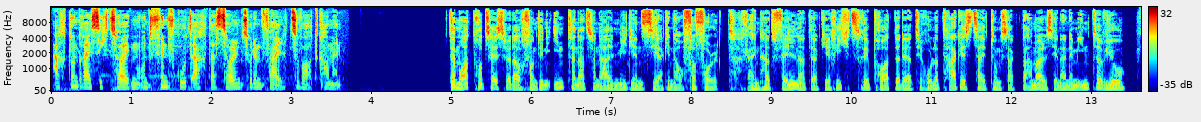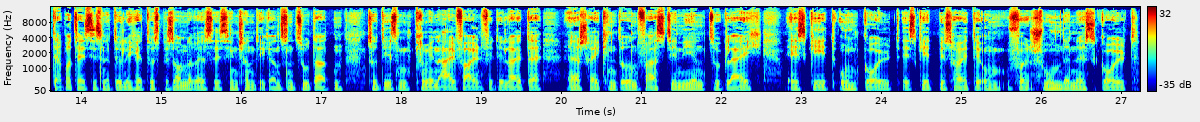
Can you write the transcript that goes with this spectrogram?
38 Zeugen und fünf Gutachter sollen zu dem Fall zu Wort kommen. Der Mordprozess wird auch von den internationalen Medien sehr genau verfolgt. Reinhard Fellner, der Gerichtsreporter der Tiroler Tageszeitung, sagt damals in einem Interview, der Prozess ist natürlich etwas Besonderes. Es sind schon die ganzen Zutaten zu diesem Kriminalfall für die Leute erschreckend und faszinierend zugleich. Es geht um Gold, es geht bis heute um verschwundenes Gold,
